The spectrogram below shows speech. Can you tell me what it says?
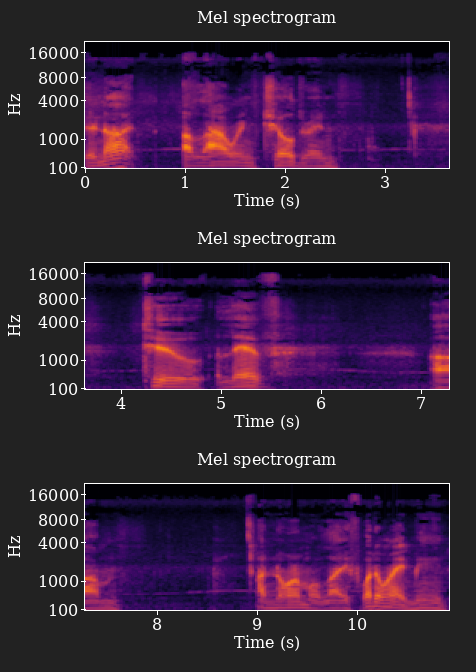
they're not allowing children to live um, a normal life. What do I mean?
